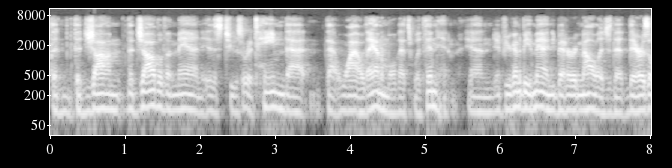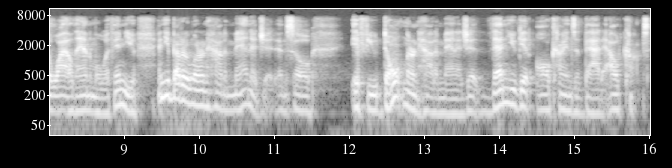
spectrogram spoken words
the the job the job of a man is to sort of tame that that wild animal that's within him. And if you're going to be a man, you better acknowledge that there is a wild animal within you, and you better learn how to manage it. And so, if you don't learn how to manage it, then you get all kinds of bad outcomes.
